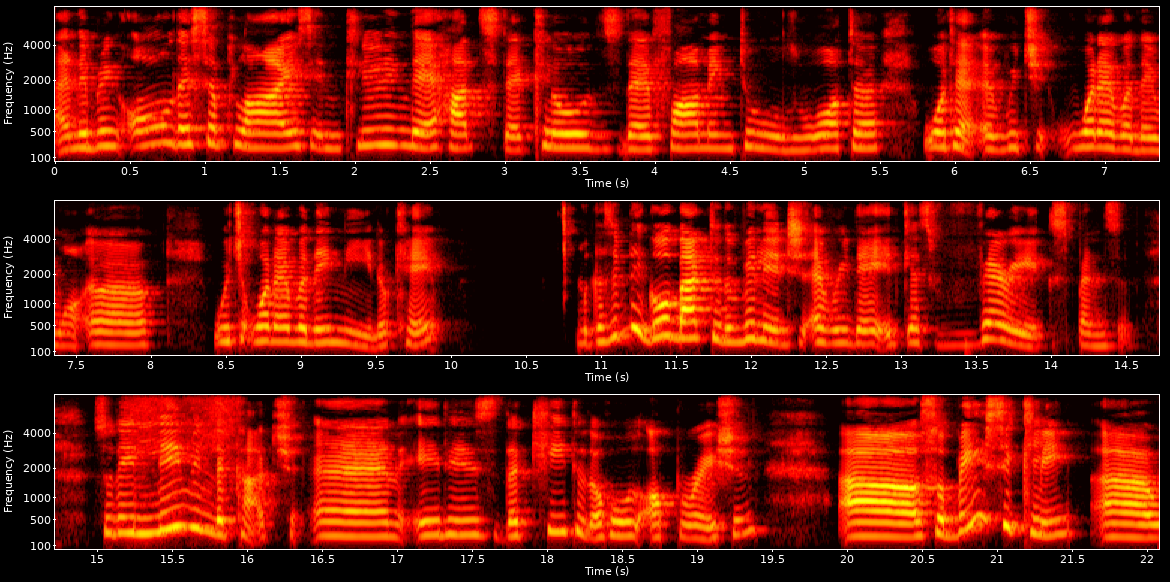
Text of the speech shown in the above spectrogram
and they bring all their supplies, including their huts, their clothes, their farming tools, water, whatever, uh, which whatever they want, uh, which whatever they need. Okay because if they go back to the village every day it gets very expensive. So they live in the Kutch and it is the key to the whole operation. Uh, so basically uh,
